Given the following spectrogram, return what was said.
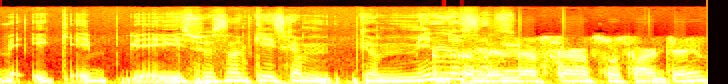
mais, et- et- et 75 comme, comme 1900. 1975?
